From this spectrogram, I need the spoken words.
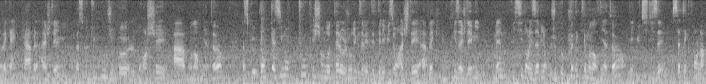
avec un câble HDMI parce que du coup, je peux le brancher à mon ordinateur. Parce que dans quasiment toutes les chambres d'hôtel aujourd'hui, vous avez des télévisions HD avec une prise HDMI. Même ici dans les avions, je peux connecter mon ordinateur et utiliser cet écran-là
